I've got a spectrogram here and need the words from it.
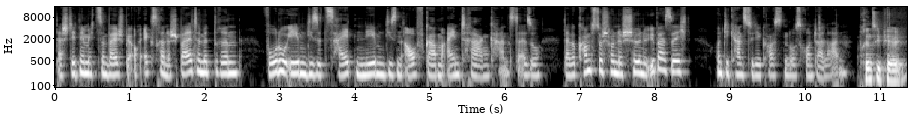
Da steht nämlich zum Beispiel auch extra eine Spalte mit drin, wo du eben diese Zeiten neben diesen Aufgaben eintragen kannst. Also da bekommst du schon eine schöne Übersicht und die kannst du dir kostenlos runterladen. Prinzipiell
